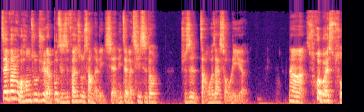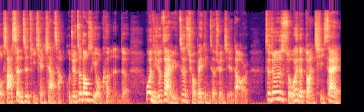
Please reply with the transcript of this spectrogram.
这分如果轰出去了，不只是分数上的领先，你整个气势都就是掌握在手里了。那会不会锁杀，甚至提前下场？我觉得这都是有可能的。问题就在于这球被顶哲轩接到了，这就是所谓的短期赛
